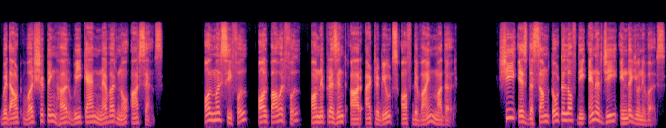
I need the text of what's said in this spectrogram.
Without worshipping her we can never know ourselves. All-merciful, all-powerful, omnipresent are attributes of Divine Mother. She is the sum total of the energy in the universe.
